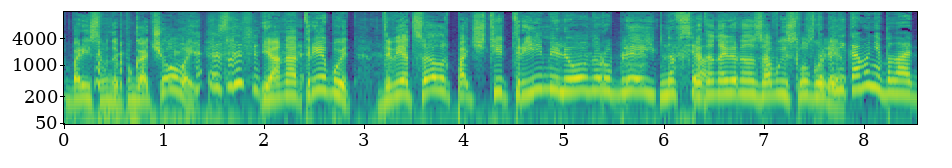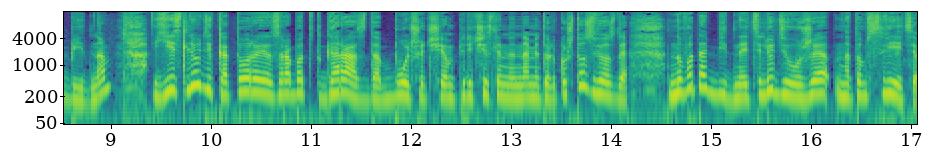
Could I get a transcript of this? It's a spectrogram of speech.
Борисовны Пугачевой. Слышите? И она требует 2 целых почти 3 миллиона рублей. Ну всё. Это, наверное, за выслугу Чтобы лет. никому не было обидно, есть люди, которые заработают гораздо больше, чем перечисленные нами только что звезды. Но вот обидно, эти люди уже на том свете.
